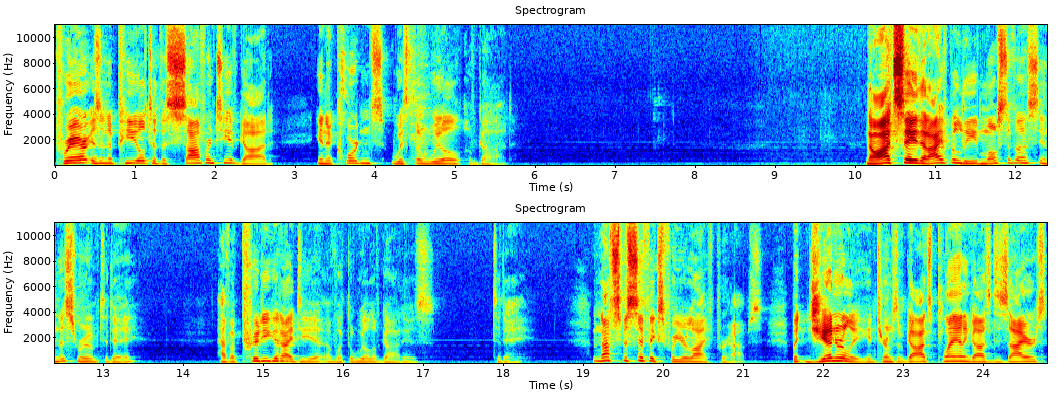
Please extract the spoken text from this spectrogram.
Prayer is an appeal to the sovereignty of God in accordance with the will of God. Now, I'd say that I believe most of us in this room today have a pretty good idea of what the will of God is today. Not specifics for your life, perhaps, but generally in terms of God's plan and God's desires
